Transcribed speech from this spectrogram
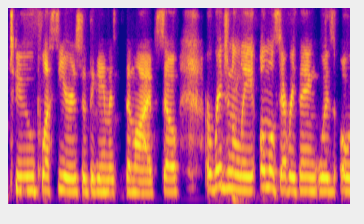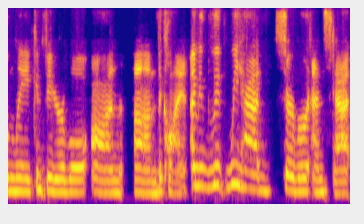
two plus years that the game has been live. So originally almost everything was only configurable on um, the client. I mean we, we, had server and stat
